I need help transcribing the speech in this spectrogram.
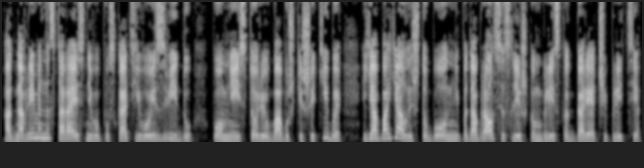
одновременно стараясь не выпускать его из виду. Помня историю бабушки Шикибы, я боялась, чтобы он не подобрался слишком близко к горячей плите.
